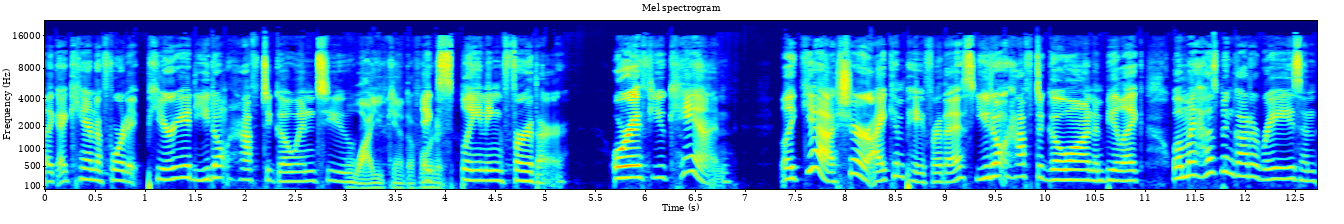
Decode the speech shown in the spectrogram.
Like, I can't afford it, period. You don't have to go into Why you can't afford it. explaining further. Or if you can, like, yeah, sure, I can pay for this. You don't have to go on and be like, well, my husband got a raise and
